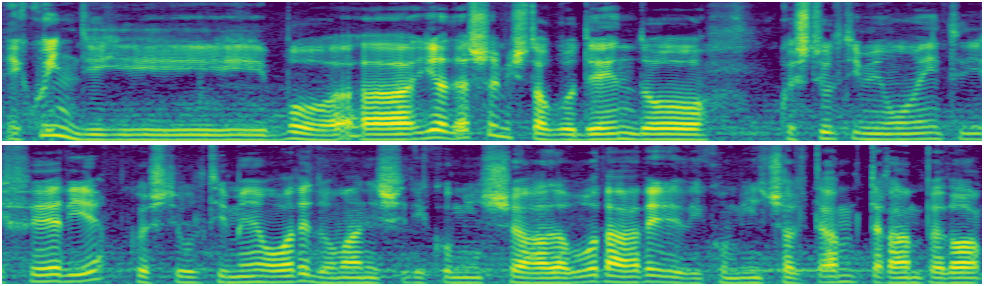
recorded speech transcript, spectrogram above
E quindi, boh, uh, io adesso mi sto godendo questi ultimi momenti di ferie, queste ultime ore, domani si ricomincia a lavorare, ricomincia il tram tram, però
